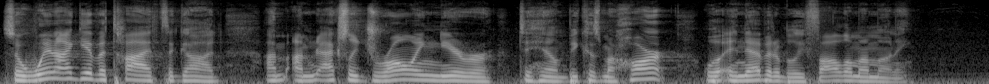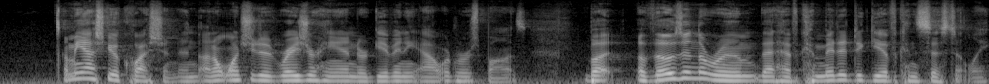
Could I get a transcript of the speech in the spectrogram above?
So when I give a tithe to God, I'm, I'm actually drawing nearer to Him because my heart will inevitably follow my money. Let me ask you a question, and I don't want you to raise your hand or give any outward response. But of those in the room that have committed to give consistently,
